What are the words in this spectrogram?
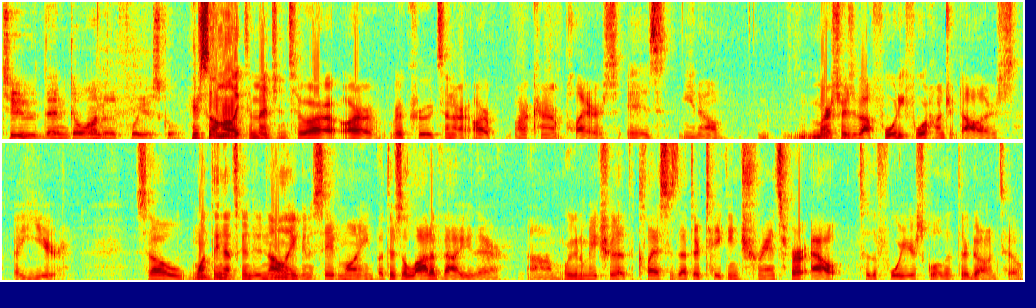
to then go on to four-year school. Here's something I like to mention to our, our recruits and our, our, our current players is, you know, Mercer is about $4,400 a year. So one thing that's going to do, not only are going to save money, but there's a lot of value there. Um, we're going to make sure that the classes that they're taking transfer out to the four-year school that they're going to.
